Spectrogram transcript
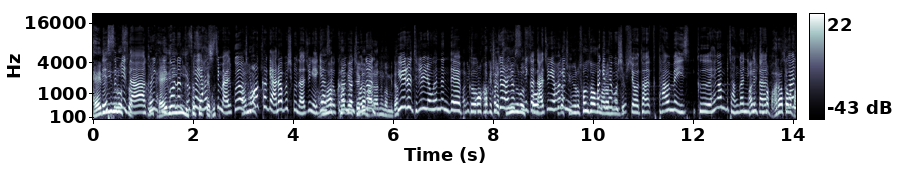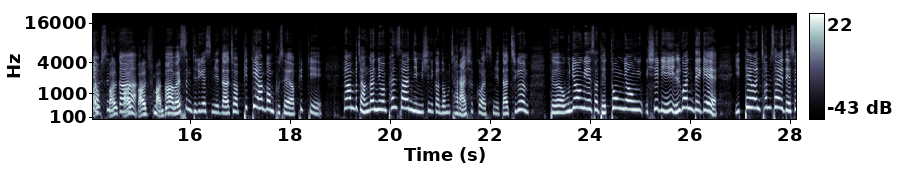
대리인으로서 냈습니다. 그건 그러니까 이거는 그렇게 하시지 때고 말고요. 아니요. 정확하게 알아보시고 나중에 얘기하세요. 그러면 저는. 기회를 드리려고 했는데 아니, 그 거절하셨으니까 나중에 확인 확인해. 보십시오. 다, 다음에 이, 그 행안부 장관님께 시간이 말, 없으니까 말, 말. 아, 말씀드리겠습니다. 저 PT 한번 보세요. PT. 행안부 장관님은 판사님이시니까 너무 잘 아실 것 같습니다. 지금 그 운영위에서 대통령실이 일관되게 이태원 참사에 대해서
